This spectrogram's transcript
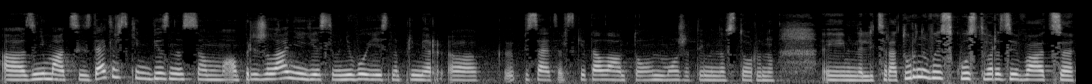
заниматься издательским бизнесом. При желании, если у него есть, например, писательский талант, то он может именно в сторону именно литературного искусства развиваться.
